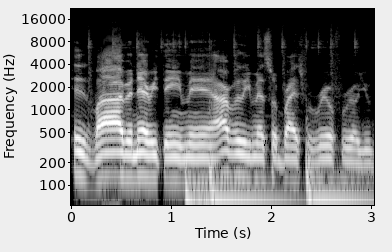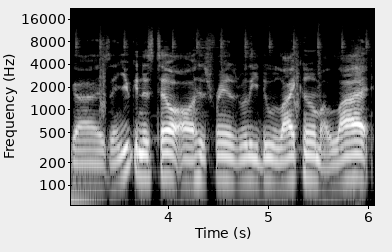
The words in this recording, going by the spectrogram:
his vibe and everything, man. I really mess with Bryce for real, for real, you guys. And you can just tell all his friends really do like him a lot.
